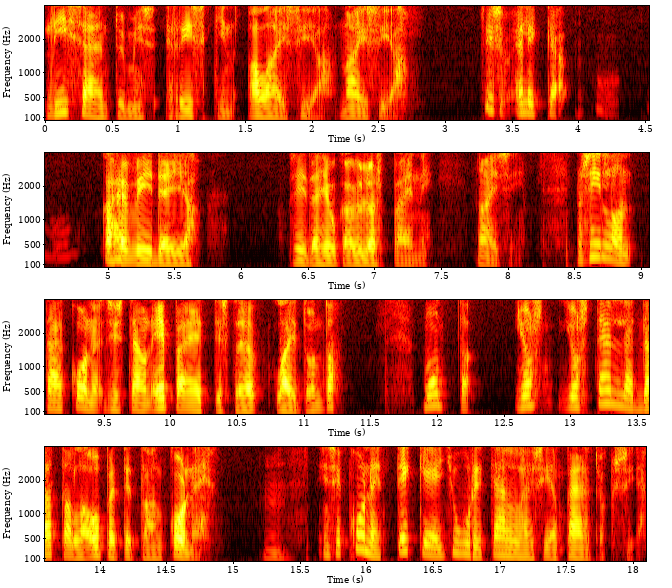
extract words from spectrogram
lisääntymisriskin alaisia naisia – Siis eli kahden viiden ja siitä hiukan ylöspäin niin naisiin. No silloin tämä kone, siis tämä on epäeettistä ja laitonta, Mutta jos, jos tällä datalla opetetaan kone, Mm. niin se kone tekee juuri tällaisia päätöksiä.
